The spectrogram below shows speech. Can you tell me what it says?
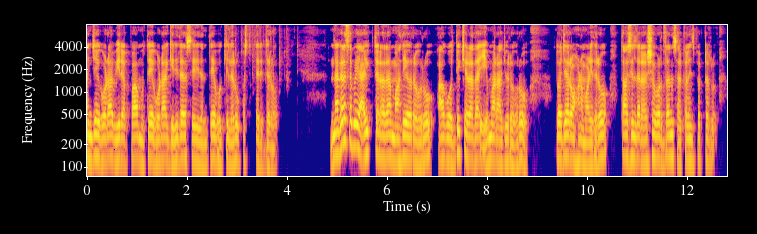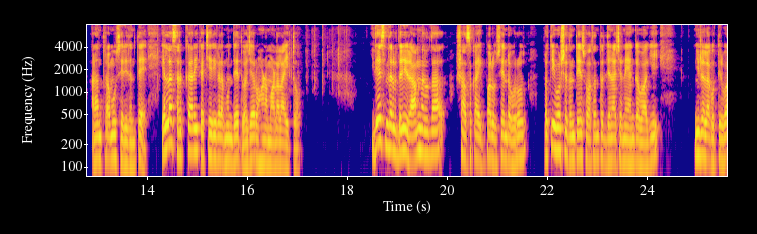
ನಂಜೇಗೌಡ, ವೀರಪ್ಪ, ಮುತ್ತೇಗೌಡ, ಗಿರಿಧರ ಸೇರಿದಂತೆ ವಕೀಲರು ಉಪಸ್ಥಿತರಿದ್ದರು. ನಗರಸಭೆಯ ಆಯುಕ್ತರಾದ ಮಹದೇವರವರು ಹಾಗೂ ಅಧ್ಯಕ್ಷರಾದ ಹೇಮರಾಜುರವರು ಧ್ವಜಾರೋಹಣ ಮಾಡಿದರು. ತಹಸೀಲ್ದಾರ್ ಹರ್ಷವರ್ಧನ್, ಸರ್ಕಲ್ ಇನ್ಸ್ಪೆಕ್ಟರ್ ಅನಂತರಾಮು ಸೇರಿದಂತೆ ಎಲ್ಲ ಸರ್ಕಾರಿ ಕಚೇರಿಗಳ ಮುಂದೆ ಧ್ವಜಾರೋಹಣ ಮಾಡಲಾಯಿತು. ಇದೇ ಸಂದರ್ಭದಲ್ಲಿ ರಾಮನಗರದ ಶಾಸಕ ಇಕ್ಬಾಲ್ ಹುಸೇನ್ ರವರು ಪ್ರತಿ ವರ್ಷದಂತೆ ಸ್ವಾತಂತ್ರ್ಯ ದಿನಾಚರಣೆ ಅಂಗವಾಗಿ ನೀಡಲಾಗುತ್ತಿರುವ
